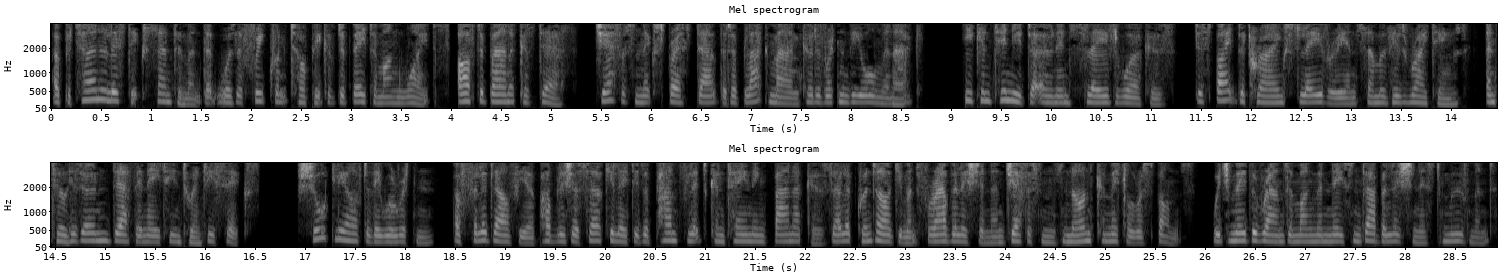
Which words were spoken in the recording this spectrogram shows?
a paternalistic sentiment that was a frequent topic of debate among whites. After Banneker's death, Jefferson expressed doubt that a black man could have written the almanac. He continued to own enslaved workers, despite decrying slavery in some of his writings, until his own death in 1826. Shortly after they were written, a Philadelphia publisher circulated a pamphlet containing Banneker's eloquent argument for abolition and Jefferson's non-committal response, which made the rounds among the nascent abolitionist movement.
